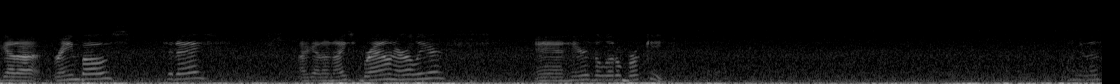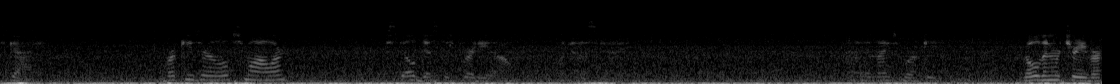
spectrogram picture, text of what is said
I got a rainbows today. I got a nice brown earlier. And here's a little brookie. Look at this guy. Brookies are a little smaller. Still just as pretty though. Look at this guy. And a nice brookie. Golden retriever.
